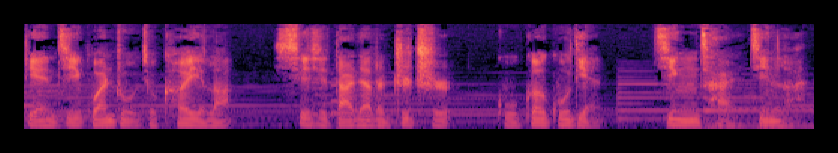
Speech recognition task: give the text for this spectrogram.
点击关注就可以了。谢谢大家的支持，谷歌古典精彩尽览。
